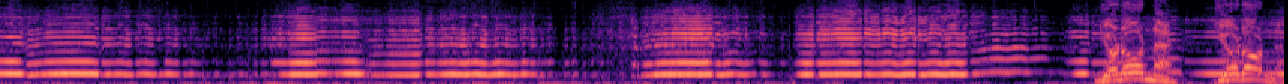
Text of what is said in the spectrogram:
Llorona, llorona.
